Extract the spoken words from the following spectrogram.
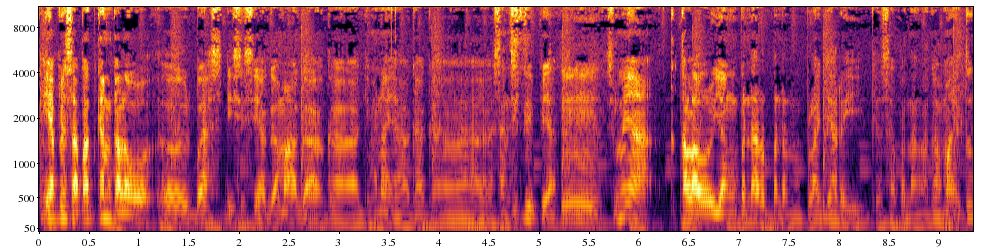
Ya filsafat kan kalau eh, bahas di sisi agama agak-agak gimana ya, agak-agak sensitif ya. Hmm. sebenarnya kalau yang benar-benar mempelajari filsafat tentang agama itu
